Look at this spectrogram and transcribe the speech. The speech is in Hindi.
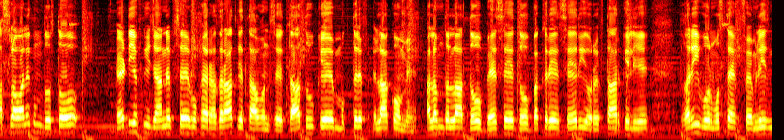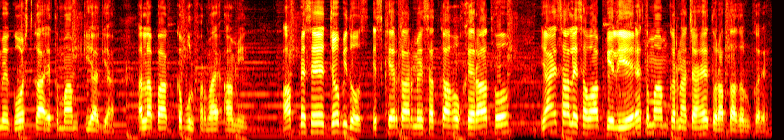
असलकुम दोस्तों। ए टी एफ़ की जानब से मुखैर हजरात के तावन से दादू के मुख्तलिफ़ इलाकों में अलहमदिल्ला दो भैंसे, दो बकरे शहरी और इफ्तार के लिए गरीब और मुस्तक फैमिलीज़ में गोश्त का अहतमाम किया गया। अल्लाह पाक कबूल फरमाए, आमीन। आप में से जो भी दोस्त इस खैरकार में सदका हो, खैरात हो या साल सवाब के लिए अहतमाम करना चाहे तो रबता ज़रूर करें।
